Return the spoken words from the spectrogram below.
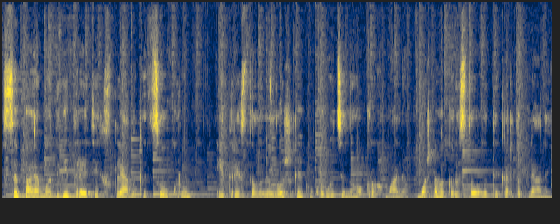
Всипаємо 2 третіх склянки цукру і 3 столові ложки кукурудзяного крохмалю. Можна використовувати картопляний.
